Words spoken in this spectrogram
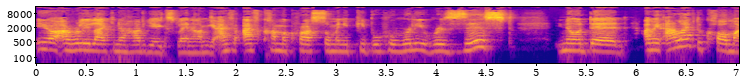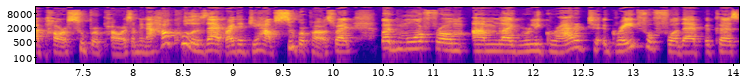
You know, I really like, you know, how do you explain? I mean, I've I've come across so many people who really resist you know that i mean i like to call my power superpowers. I mean how cool is that right that you have superpowers right? But more from i'm like really gratitude grateful for that because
